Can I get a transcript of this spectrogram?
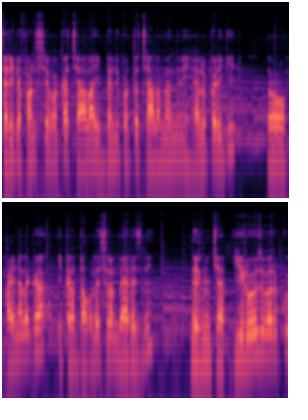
సరిగా ఫండ్స్ ఇవ్వక చాలా ఇబ్బంది పడుతూ చాలామందిని హెల్ప్ అడిగి సో ఫైనల్గా ఇక్కడ ధవళేశ్వరం బ్యారేజ్ని నిర్మించారు. ఈ రోజు వరకు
